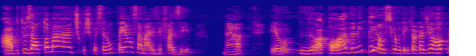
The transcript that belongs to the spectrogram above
hábitos automáticos, que você não pensa mais em fazer, né? Eu, eu acordo e nem penso que eu vou ter que trocar de roupa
